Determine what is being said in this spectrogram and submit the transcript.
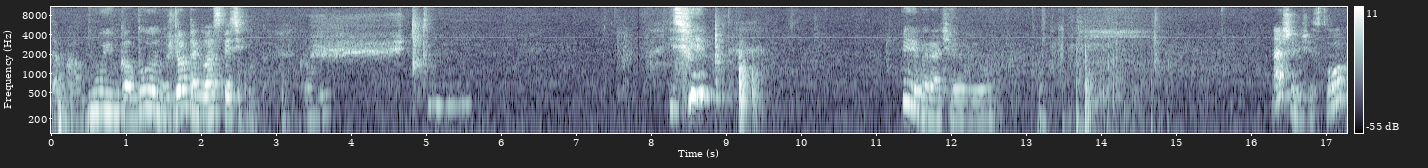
Так, колдуем, колдуем, ждем так 25 секунд. И теперь переворачиваем его. Наше вещество.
